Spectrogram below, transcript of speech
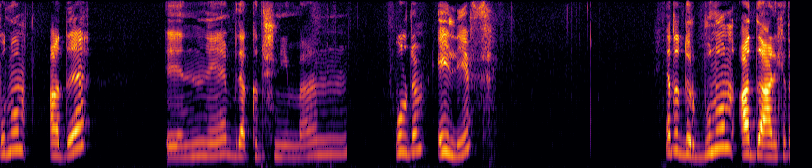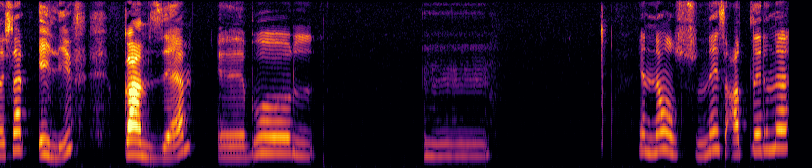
bunun adı e, ne? Bir dakika düşüneyim ben. Buldum Elif. Ya da dur bunun adı arkadaşlar Elif, Gamze. E, bu hmm, ya ne olsun neyse adlarını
